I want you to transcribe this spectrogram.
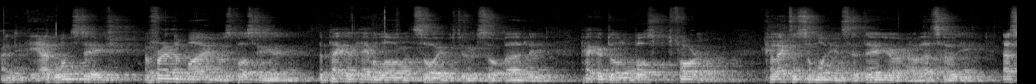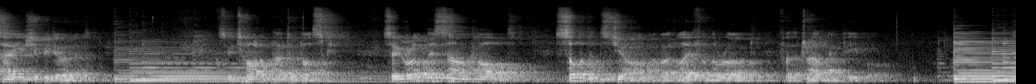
And at one stage, a friend of mine was busking, and the pecker came along and saw he was doing so badly. Pecker Dunne busked for him, collected some money, and said, "There you are. Now that's how you that's how you should be doing it." So he taught him how to busk. So he wrote this song called Sullivan's John about life on the road for the travelling people. Música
